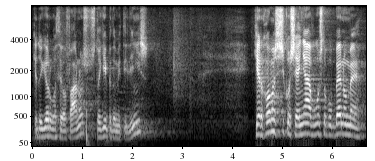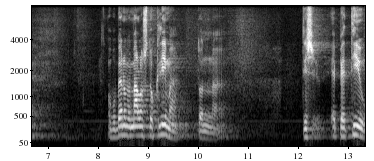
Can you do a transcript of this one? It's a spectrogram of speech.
και τον Γιώργο Θεοφάνος στο γήπεδο Μητυλίνης. Και ερχόμαστε στις 29 Αυγούστου που μπαίνουμε όπου μπαίνουμε μάλλον στο κλίμα των, ε, της επαιτίου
